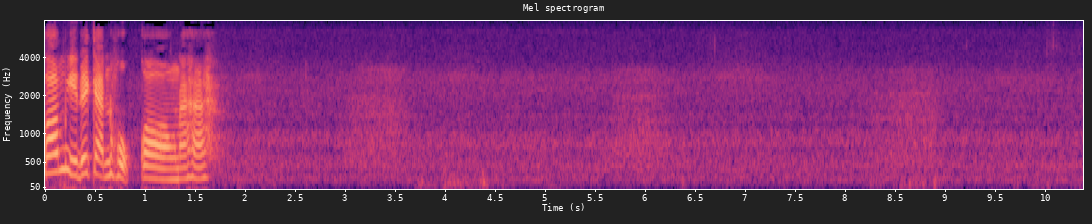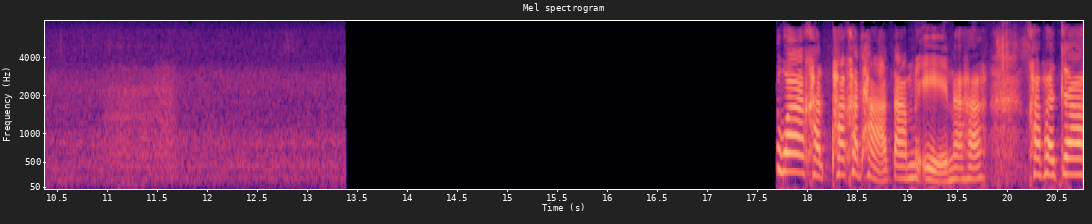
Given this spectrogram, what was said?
ก็มีด้วยกันหกกองนะคะ ว่าคัดพระคาถาตามเอนะคะ ข้าพเจ้า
